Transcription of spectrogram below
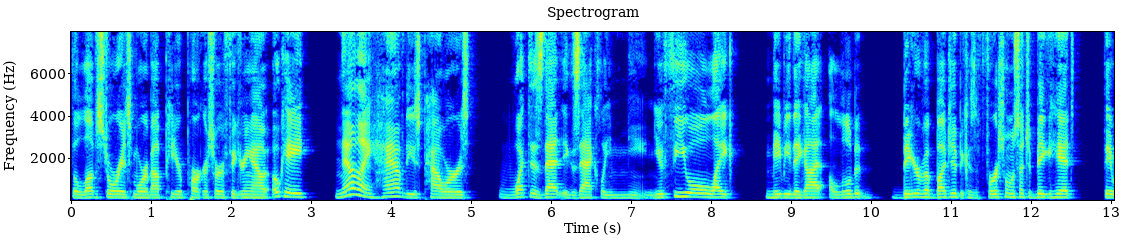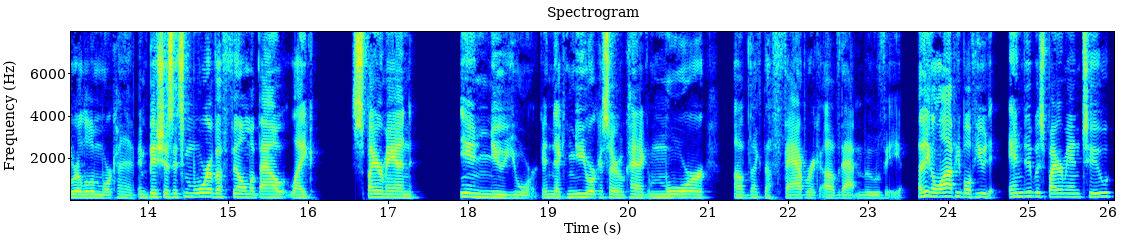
the love story. It's more about Peter Parker sort of figuring out, okay, now that I have these powers, what does that exactly mean? You feel like maybe they got a little bit bigger of a budget because the first one was such a big hit. They were a little more kind of ambitious. It's more of a film about like Spider Man in New York. And like New York is sort of kind of like more of like the fabric of that movie. I think a lot of people, if you'd ended with Spider Man 2,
